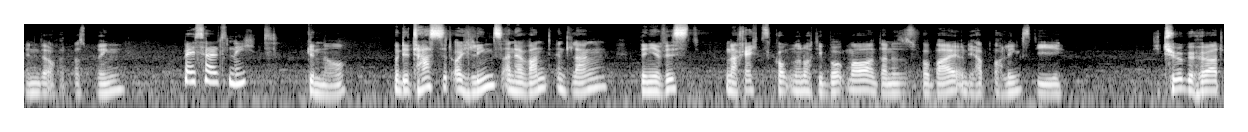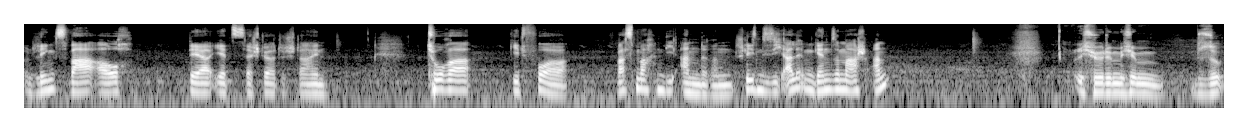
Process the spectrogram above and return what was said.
wenn sie auch etwas bringen. Besser als nichts. Genau. Und ihr tastet euch links an der Wand entlang, denn ihr wisst, nach rechts kommt nur noch die Burgmauer und dann ist es vorbei und ihr habt auch links die, die Tür gehört und links war auch der jetzt zerstörte Stein. Tora geht vor. Was machen die anderen? Schließen sie sich alle im Gänsemarsch an? Ich würde mich im, so,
